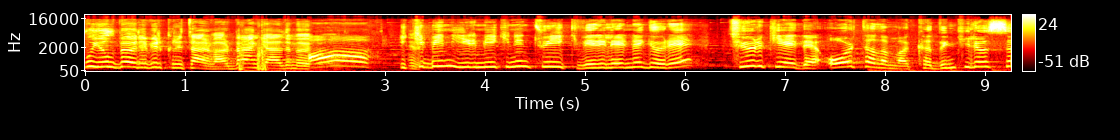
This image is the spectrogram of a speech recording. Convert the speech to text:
bu yıl böyle bir kriter var. Ben geldim öyle. Aa, 2022'nin TÜİK verilerine göre Türkiye'de ortalama kadın kilosu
